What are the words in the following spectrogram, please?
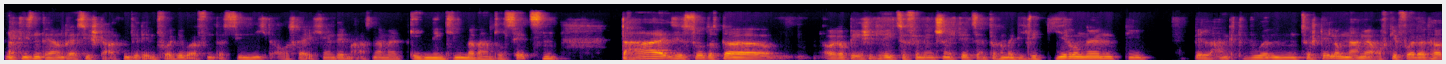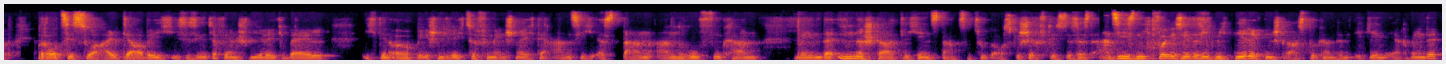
Und diesen 33 Staaten wird eben vorgeworfen, dass sie nicht ausreichende Maßnahmen gegen den Klimawandel setzen. Da ist es so, dass der Europäische Gerichtshof für Menschenrechte jetzt einfach einmal die Regierungen, die belangt wurden, zur Stellungnahme aufgefordert hat. Prozessual, glaube ich, ist es insofern schwierig, weil ich den Europäischen Gerichtshof für Menschenrechte an sich erst dann anrufen kann, wenn der innerstaatliche Instanzenzug ausgeschöpft ist. Das heißt, an sich ist nicht vorgesehen, dass ich mich direkt in Straßburg an den EGMR wende,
